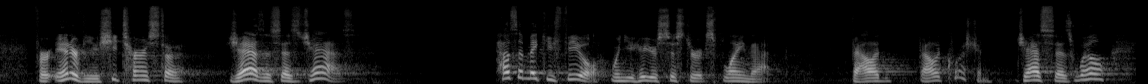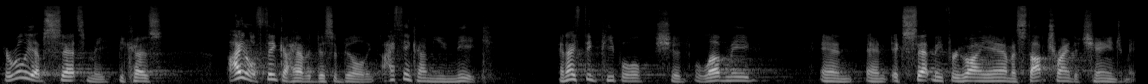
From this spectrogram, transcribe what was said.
for interview. She turns to Jazz and says, Jazz, how does that make you feel when you hear your sister explain that? Valid, valid question. Jazz says, Well, it really upsets me because I don't think I have a disability. I think I'm unique. And I think people should love me and, and accept me for who I am and stop trying to change me.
